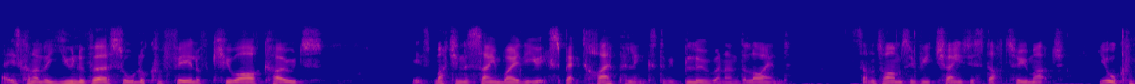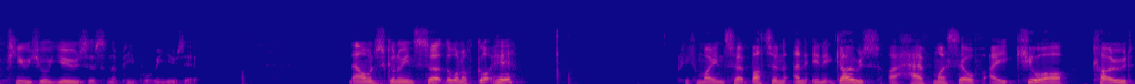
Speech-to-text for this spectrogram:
it's kind of a universal look and feel of QR codes. It's much in the same way that you expect hyperlinks to be blue and underlined. Sometimes if you change this stuff too much, you will confuse your users and the people who use it. Now I'm just going to insert the one I've got here. Click on my insert button and in it goes. I have myself a QR code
